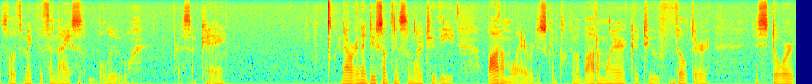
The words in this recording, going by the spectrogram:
So let's make this a nice blue. Press OK. Now we're going to do something similar to the bottom layer. We're just going to click on the bottom layer, go to Filter, Distort,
